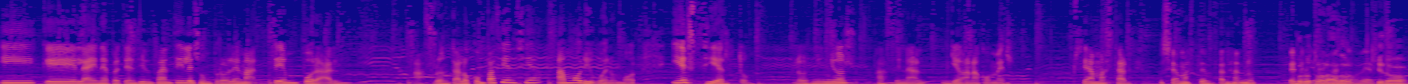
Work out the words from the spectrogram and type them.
Y que la inapetencia infantil es un problema temporal. Afrontalo con paciencia, amor y buen humor. Y es cierto, los niños al final llegan a comer. Sea más tarde o sea más temprano. pero Por otro lado, quiero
